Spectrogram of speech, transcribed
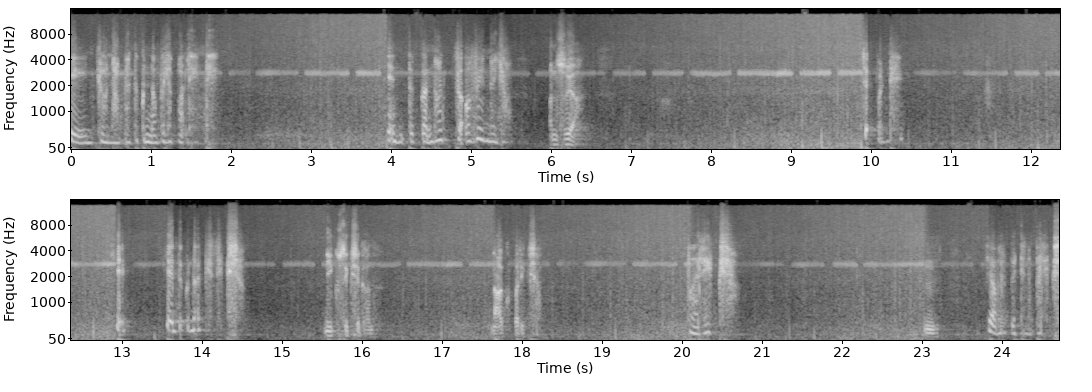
ఈ ఇంట్లో నా బ్రతుకు నవ్వుల పాలైంది. ఎంతకన్నా చావేనయ్యా అనసూయ చెప్పండి ఎ- ఎందుకు నాకు శిక్ష? నీకు శిక్ష కాదు. నాకు పరీక్ష. పరీక్ష? ఎవరు పెట్టిన పరీక్ష?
